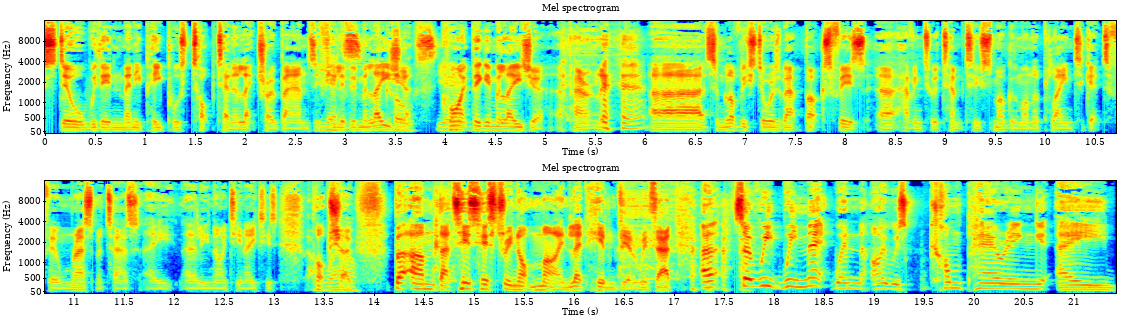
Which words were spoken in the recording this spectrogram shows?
still within many people's top 10 electro bands if you live in Malaysia. course, yeah. Quite big in Malaysia, apparently. uh, some lovely stories about Bucks Fizz uh, having to attempt to smuggle them on a plane to get to film Razzmatazz, a early 1980s pop Oh, wow. show. But um, that's his history, not mine. Let him deal with that. Uh, so we, we met when I was comparing a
